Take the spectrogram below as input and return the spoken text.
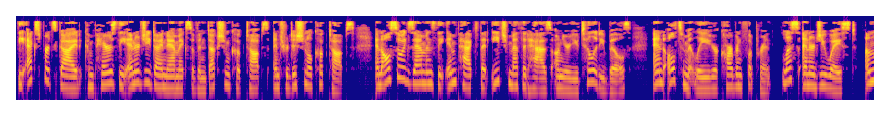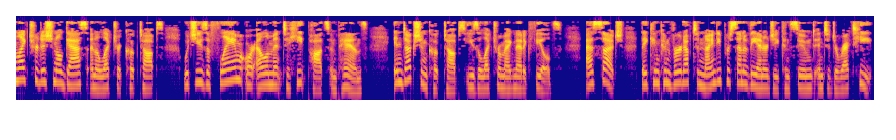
The Expert's Guide compares the energy dynamics of induction cooktops and traditional cooktops, and also examines the impact that each method has on your utility bills and ultimately your carbon footprint. Less energy waste. Unlike traditional gas and electric cooktops, which use a flame or element to heat pots and pans, induction cooktops use electromagnetic fields. As such, they can convert up to 90% of the energy consumed into direct heat,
